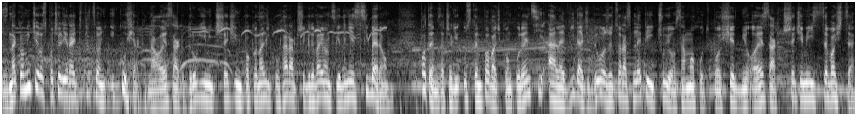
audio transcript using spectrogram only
Znakomicie rozpoczęli rajd Ficoń i Kusiak. Na OS-ach drugim i trzecim pokonali Kuchara, przegrywając jedynie z Siberą. Potem zaczęli ustępować konkurencji, ale widać było, że coraz lepiej czują samochód. Po siedmiu OS-ach trzecie miejsce w ośce.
